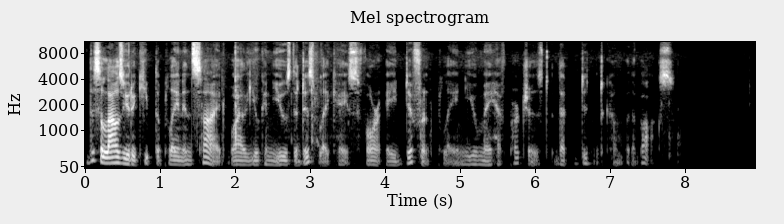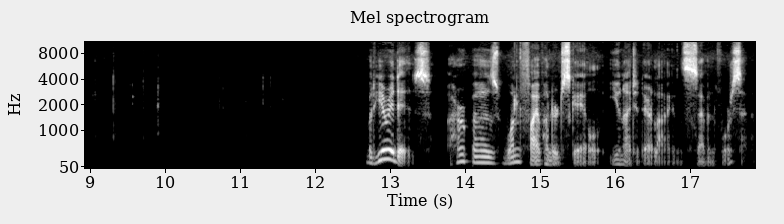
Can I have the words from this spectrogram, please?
This allows you to keep the plane inside while you can use the display case for a different plane you may have purchased that didn't come with a box. But here it is, Herpa's 1 500 scale United Airlines 747.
